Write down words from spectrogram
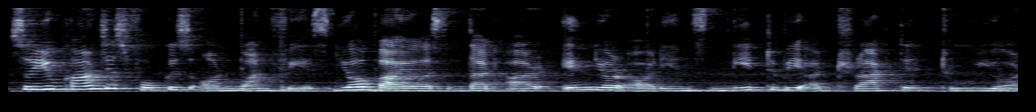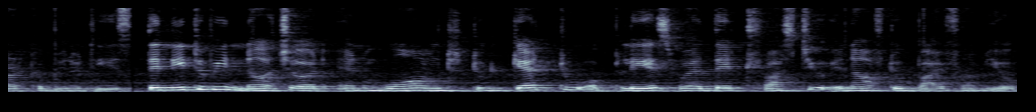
So you can't just focus on one phase. Your buyers that are in your audience need to be attracted to your communities. They need to be nurtured and warmed to get to a place where they trust you enough to buy from you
